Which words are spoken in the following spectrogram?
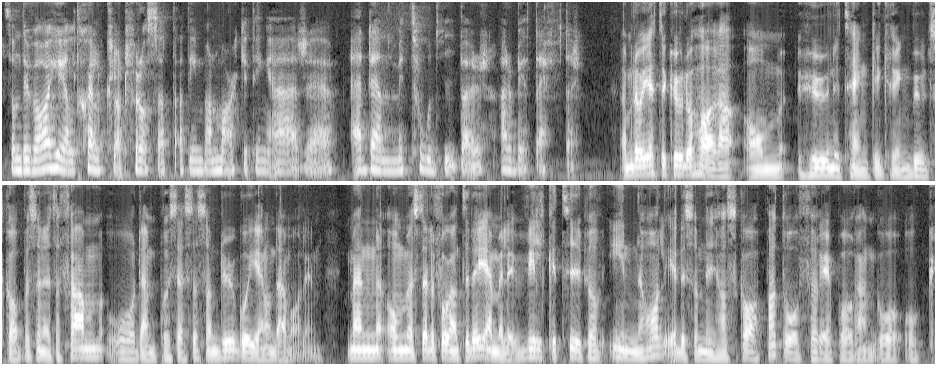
som det var helt självklart för oss att, att inbound marketing är, eh, är den metod vi bör arbeta efter. Ja, men det var jättekul att höra om hur ni tänker kring budskapet som ni tar fram och den processen som du går igenom där Malin. Men om jag ställer frågan till dig Emelie, vilket typ av innehåll är det som ni har skapat då för er på Orango och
